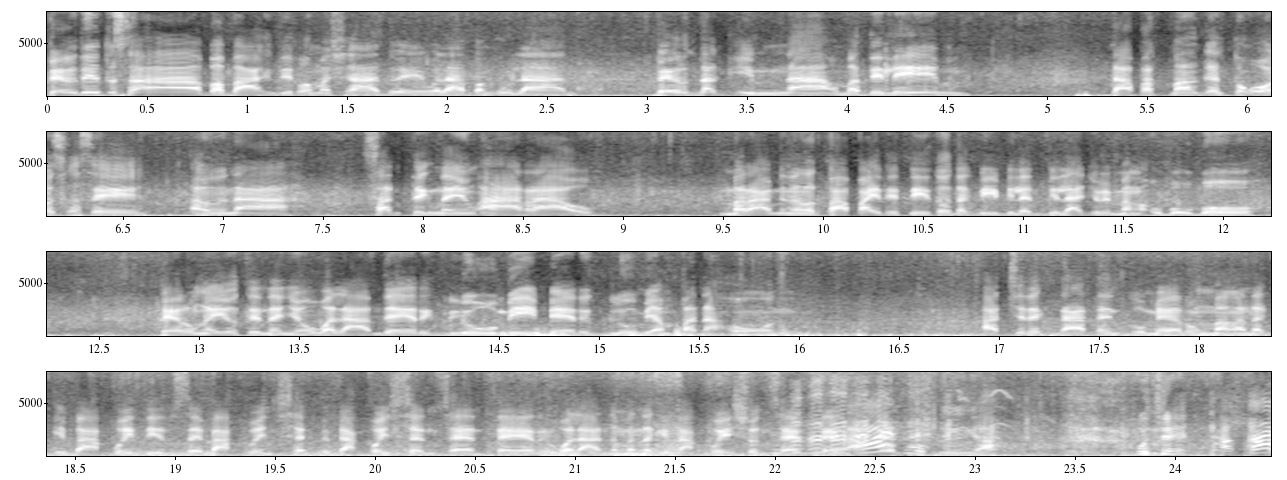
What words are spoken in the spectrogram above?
Pero dito sa baba, hindi pa masyado eh. Wala pang ulan. Pero dag-im na, o madilim. Dapat mga gantong oras kasi, ano na, santing na yung araw. Marami na nagpapainit dito, nagbibilad-bilad, yung may mga ubo-ubo. Pero ngayon, tinan nyo, wala. Very gloomy, very gloomy ang panahon. At chinek natin kung merong mga nag-evacuate dito sa evacuation, center. Wala naman nag-evacuation center. Ay, puti nga. Punyeta ka!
